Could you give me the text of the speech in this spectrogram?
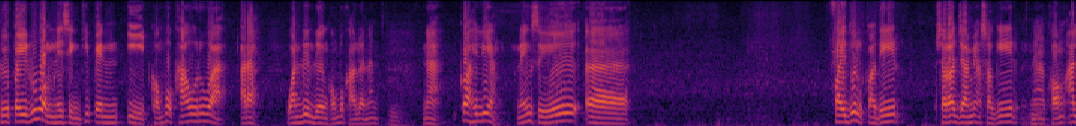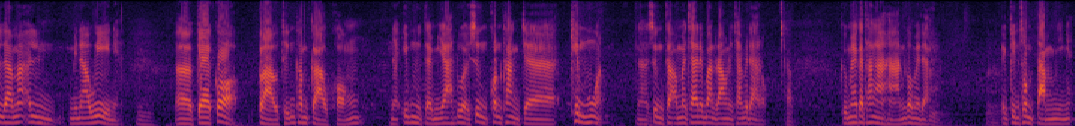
คือไปร่วมในสิ่งที่เป็นอีดของพวกเขาหรือว่าอะไร วันรื่นเริงของพวกเขาเหล่านั้นอืมนะก็ให้เลี่ยงในหนังสือเอ่อไฟดุลกอดีรชรจามิอัสกีรนะของอัลลามะอัลมินาวีเนี่ยอืมเอ่อแกก็กล่าวถึงคำกล่าวของนะอิบนุตัยมียะห์ด้วย ซึ่งค่อนข้างจะเข้มงวดนะซึ่งถ้าเอามาใช้ในบ้านเราเนี่ยใช้ไม่ได้หรอกครับ คือแม้กระทั่งอาหารก็ไม่ได้ไปกินส้มตำอย่างเงี้ย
